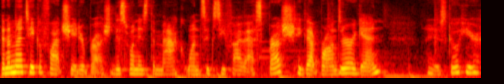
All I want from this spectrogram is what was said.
Then I'm gonna take a flat shader brush. This one is the MAC 165S brush. Take that bronzer again. I just go here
